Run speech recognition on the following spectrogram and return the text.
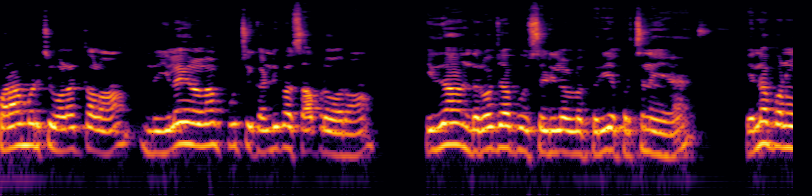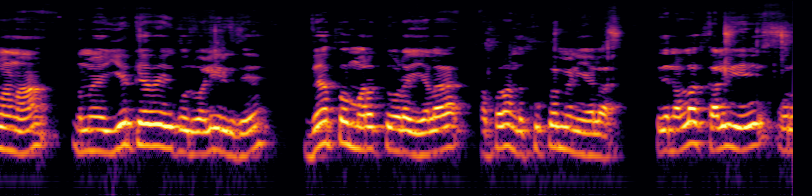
பராமரித்து வளர்த்தாலும் இந்த இலைகளெல்லாம் பூச்சி கண்டிப்பாக சாப்பிட வரும். இதுதான் இந்த ரோஜாப்பூ செடியில் உள்ள பெரிய பிரச்சனையை. என்ன பண்ணலான்னா நம்ம இயற்கையாகவே இதுக்கு ஒரு வழி இருக்குது. வேப்ப மரத்தோட இலை அப்புறம் அந்த குப்பைமேனி இலை. இதை நல்லா கழுவி ஒரு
